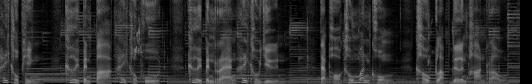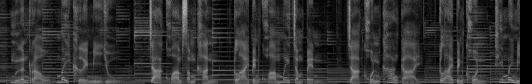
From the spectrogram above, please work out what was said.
ให้เขาพิง เคยเป็นปากให้เขาพูด เคยเป็นแรงให้เขายืน แต่พอเขามั่นคง เขากลับเดินผ่านเรา เหมือนเราไม่เคยมีอยู่ จากความสำคัญกลายเป็นความไม่จำเป็น จากคนข้างกาย กลายเป็นคนที่ไม่มี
